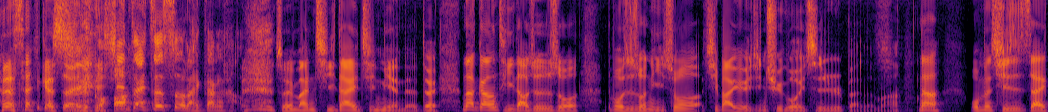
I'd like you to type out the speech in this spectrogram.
这个时光。现在这时候来刚好，所以蛮期待今年的。对，那刚刚提到就是说，博士说你说七八月已经去过一次。日本了嘛？那我们其实，在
